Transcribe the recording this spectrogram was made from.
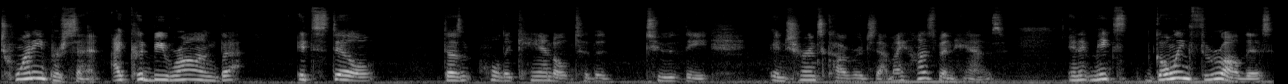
20%. I could be wrong, but it still doesn't hold a candle to the to the insurance coverage that my husband has. And it makes going through all this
